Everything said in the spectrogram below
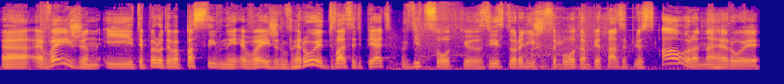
е, Evasion, і тепер у тебе пасивний Evasion в герої 25%. Звісно, раніше це було там 15 плюс аура на герої,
